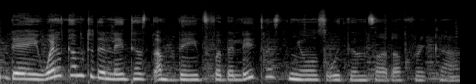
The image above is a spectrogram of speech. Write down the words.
day, welcome to the latest updates for the latest news within South Africa.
